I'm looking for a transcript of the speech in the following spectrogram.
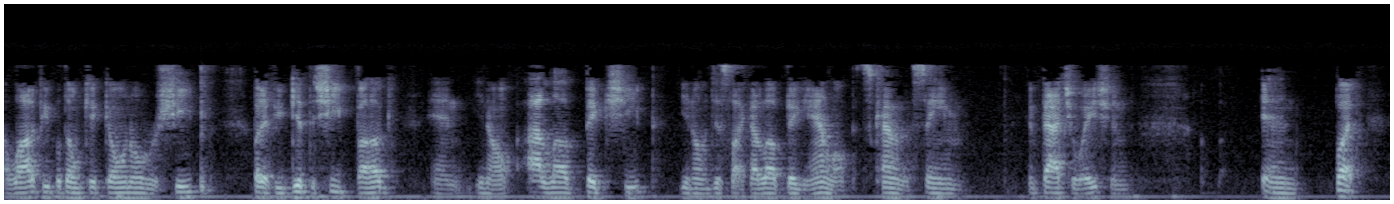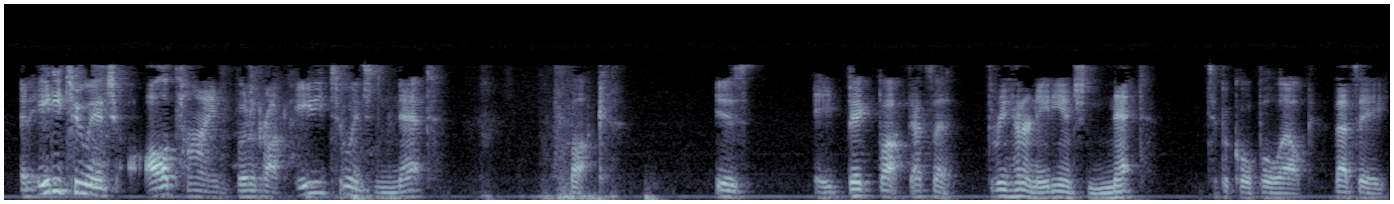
a lot of people don't get going over sheep, but if you get the sheep bug, and you know, I love big sheep, you know, just like I love big antelope. It's kind of the same infatuation. And but an 82 inch all time Boone and Crock 82 inch net buck is a big buck. That's a 380 inch net typical bull elk. That's a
